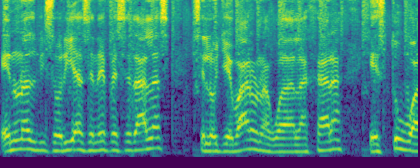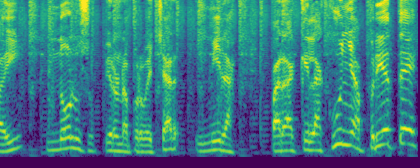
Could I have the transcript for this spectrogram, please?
En unas visorías en FC Dallas se lo llevaron a Guadalajara, estuvo ahí, no lo supieron aprovechar y mira, para que la cuña apriete,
